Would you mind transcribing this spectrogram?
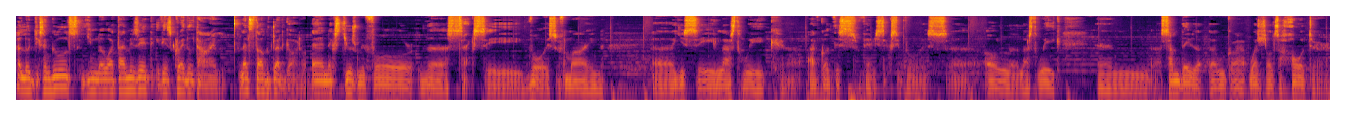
Hello, Geeks and Ghouls. You know what time is it? It is cradle time. Let's talk Dreadgod. And excuse me for the sexy voice of mine. Uh, you see, last week uh, I've got this very sexy voice uh, all uh, last week, and some days I was also hotter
